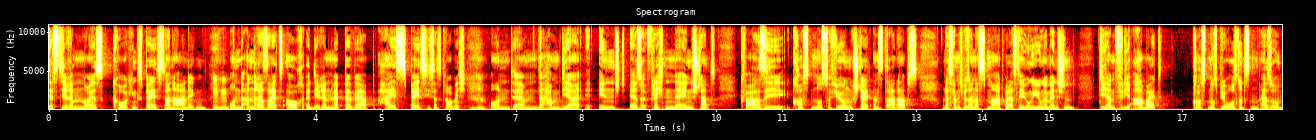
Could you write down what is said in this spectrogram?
jetzt deren neues Coworking Space, da in Arnigen, mhm. und andererseits auch äh, deren Wettbewerb High Space hieß das, glaube ich. Mhm. Und ähm, da haben die ja in, also Flächen in der Innenstadt quasi kostenlos zur Verfügung gestellt an Startups. Und das fand ich besonders smart, weil das sind ja junge, junge Menschen, die dann für die Arbeit kostenlos Büros nutzen, also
